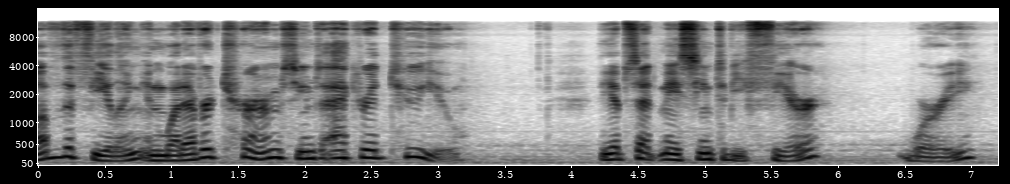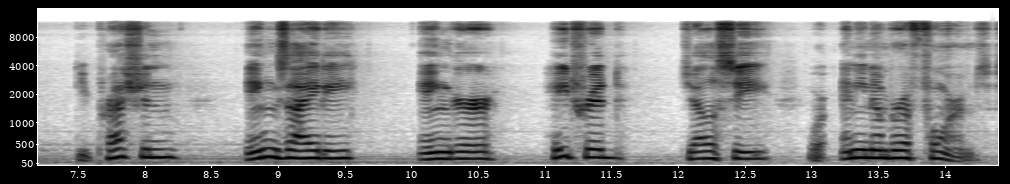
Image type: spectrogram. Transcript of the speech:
of the feeling in whatever term seems accurate to you. The upset may seem to be fear, worry, depression, anxiety, anger, hatred, jealousy, or any number of forms,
